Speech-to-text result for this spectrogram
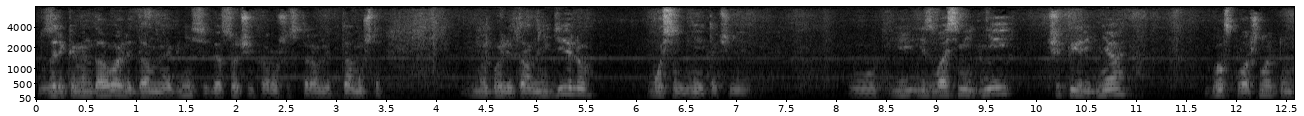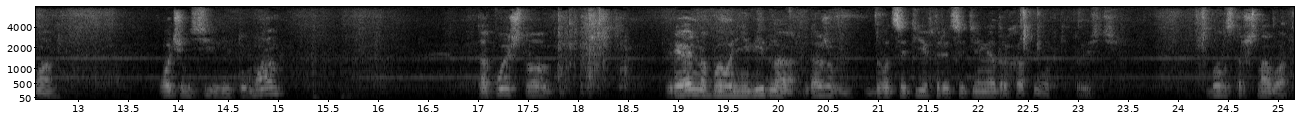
зарекомендовали данные огни себя с очень хорошей стороны, потому что мы были там неделю, 8 дней точнее. Вот. И из 8 дней 4 дня был сплошной туман очень сильный туман. Такой, что реально было не видно даже в 20-30 метрах от лодки. То есть было страшновато.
